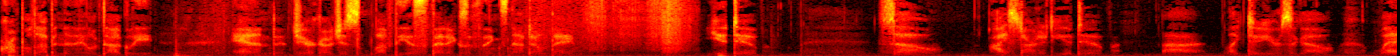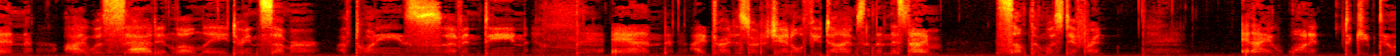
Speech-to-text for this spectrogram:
crumpled up and then they looked ugly. And Jericho just love the aesthetics of things now, don't they? YouTube. So, I started YouTube uh, like two years ago when I was sad and lonely during the summer of 2017. And I tried to start a channel a few times, and then this time something was different. And I wanted to keep doing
